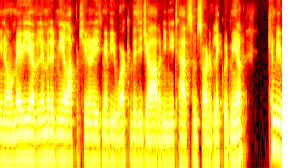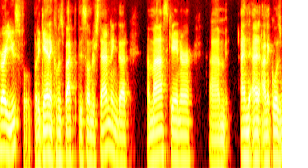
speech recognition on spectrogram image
you know, maybe you have limited meal opportunities, maybe you work a busy job and you need to have some sort of liquid meal, can be very useful. But again, it comes back to this understanding that a mass gainer um, and, and and it goes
